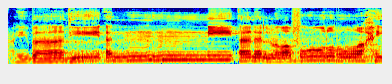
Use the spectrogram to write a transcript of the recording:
عبادي أني أنا الغفور الرحيم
